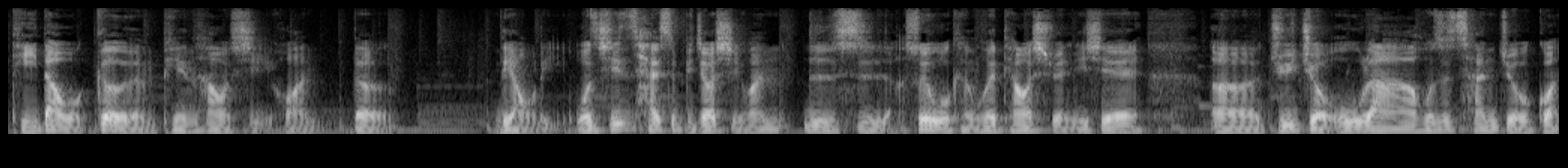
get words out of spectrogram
提到我个人偏好喜欢的料理，我其实还是比较喜欢日式啊，所以我可能会挑选一些呃居酒屋啦，或是餐酒馆。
